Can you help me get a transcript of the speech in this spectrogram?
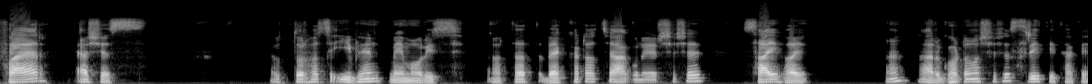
ফায়ার অ্যাশেস। উত্তর হচ্ছে ইভেন্ট মেমোরিজ। অর্থাৎ ব্যাখ্যাটা হচ্ছে আগুনের শেষে ছাই হয় হ্যাঁ? আর ঘটনার শেষে স্মৃতি থাকে।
